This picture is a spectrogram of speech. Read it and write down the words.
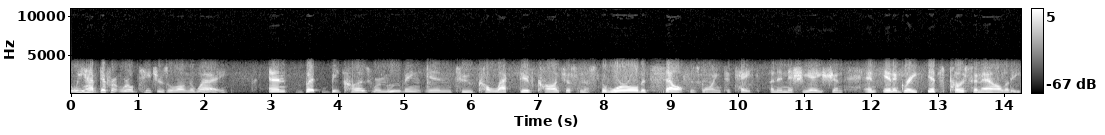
we have different world teachers along the way. And but because we're moving into collective consciousness, the world itself is going to take an initiation and integrate its personality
